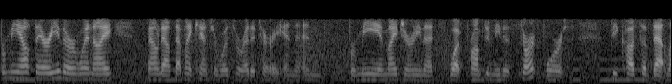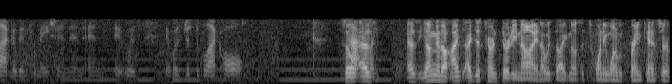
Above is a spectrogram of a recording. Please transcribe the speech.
for me out there either when I found out that my cancer was hereditary, and and for me and my journey, that's what prompted me to start Force because of that lack of information, and and it was it was just a black hole. So Exactly. as as a young adult, I, I just turned 39. I was diagnosed at 21 with brain cancer,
